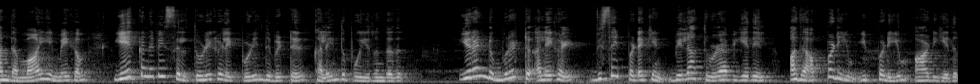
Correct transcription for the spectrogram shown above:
அந்த மாய மேகம் ஏற்கனவே சில துளிகளை பொழிந்துவிட்டு கலைந்து போயிருந்தது. இரண்டு முரட்டு அலைகள் விசைப்படகின் விழா துழாவியதில் அது அப்படியும் இப்படியும் ஆடியது.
